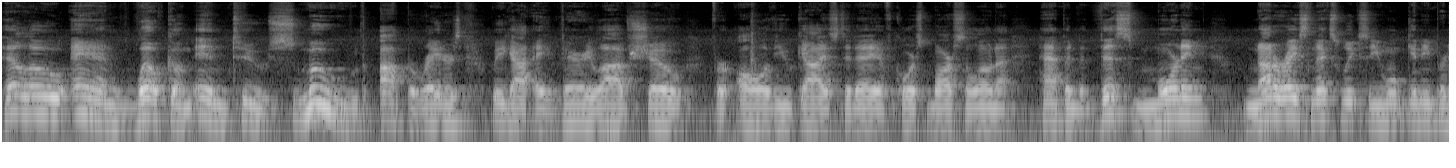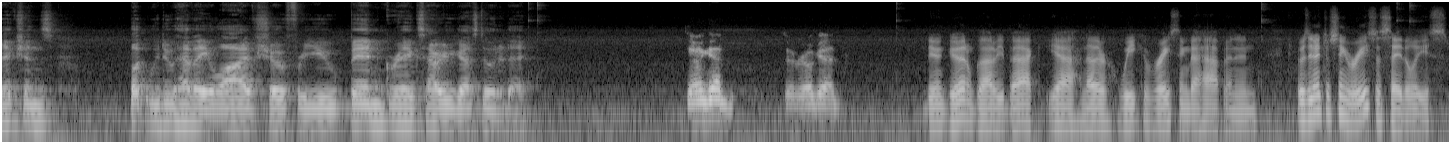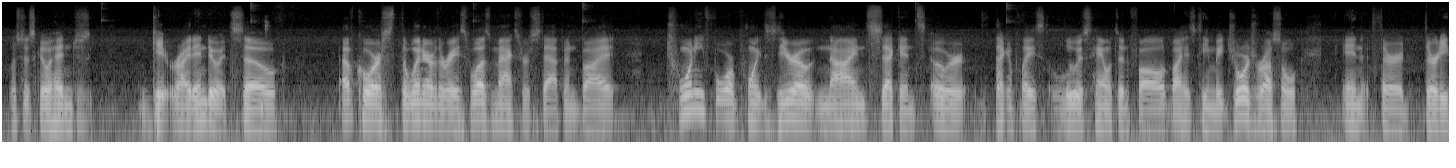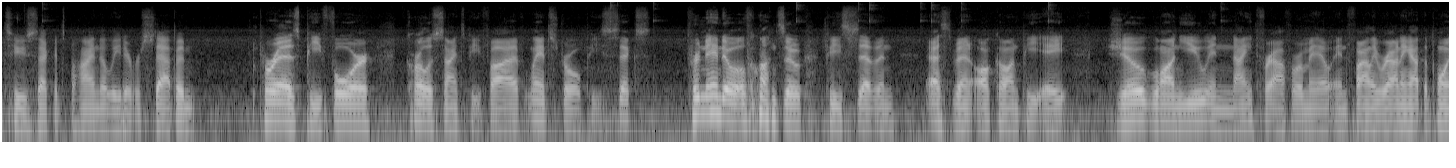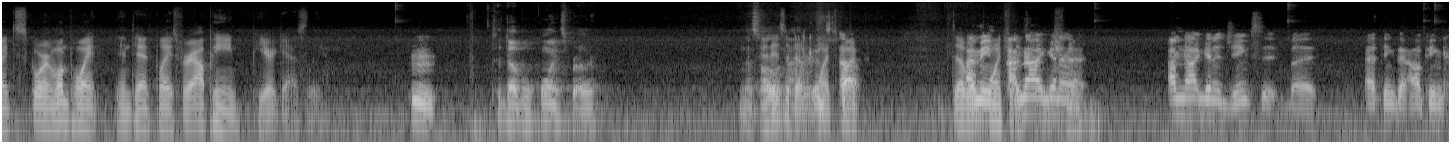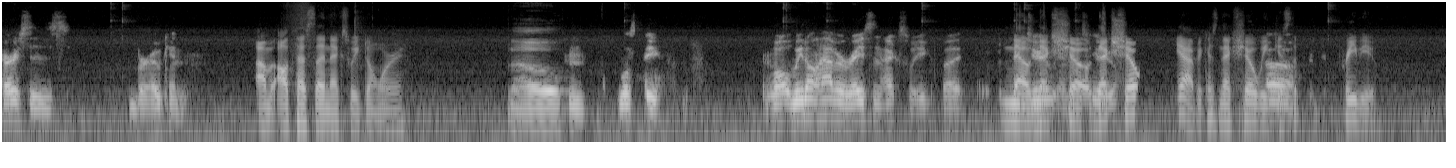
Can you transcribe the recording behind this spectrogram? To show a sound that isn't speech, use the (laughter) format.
Hello and welcome into Smooth Operators. We got a very live show for all of you guys today. Of course, Barcelona happened this morning. Not a race next week, so you won't get any predictions, but we do have a live show for you. Ben Griggs, how are you guys doing today? Doing good. Doing real good. Doing good. I'm glad to be back. Yeah, another week of racing that happened, and it was an interesting race to say the least. Let's just go ahead and just get right into it. So, of course, the winner of the race was Max Verstappen by 24.09 seconds over second place Lewis Hamilton, followed by his teammate George Russell in third, 32 seconds behind the leader Verstappen. Perez P4, Carlos Sainz P5, Lance Stroll P6, Fernando (laughs) Alonso P7, Esteban Ocon P8, Zhou Guan Yu in ninth for Alfa Romeo, and finally rounding out the points, scoring one point in 10th place for Alpine, Pierre Gasly. Hmm. It's a double points, brother. And that's all That is a double points. stuff. Double I mean, points I'm not gonna, man. I'm not gonna jinx it, but I think the Alpine curse is broken. Um, I'll test that next week. Don't worry. No. We'll see. Well, we don't have a race next week, but No, do next show. two. Next show. Yeah, because next show week is Oh. the preview.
